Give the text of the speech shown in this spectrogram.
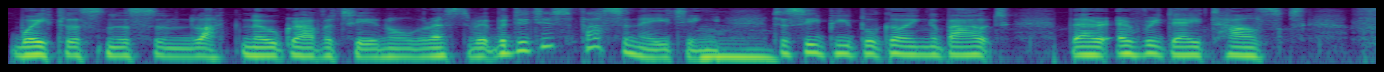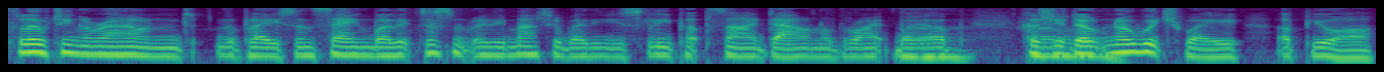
weightlessness and lack no gravity and all the rest of it. But it is fascinating Mm. to see people going about their everyday tasks, floating around the place and saying, well, it doesn't really matter whether you sleep upside down or the right way up because you don't know which way up you are.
